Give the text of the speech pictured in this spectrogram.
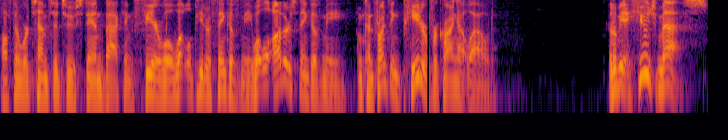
Often we're tempted to stand back in fear. Well, what will Peter think of me? What will others think of me? I'm confronting Peter for crying out loud. It'll be a huge mess,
